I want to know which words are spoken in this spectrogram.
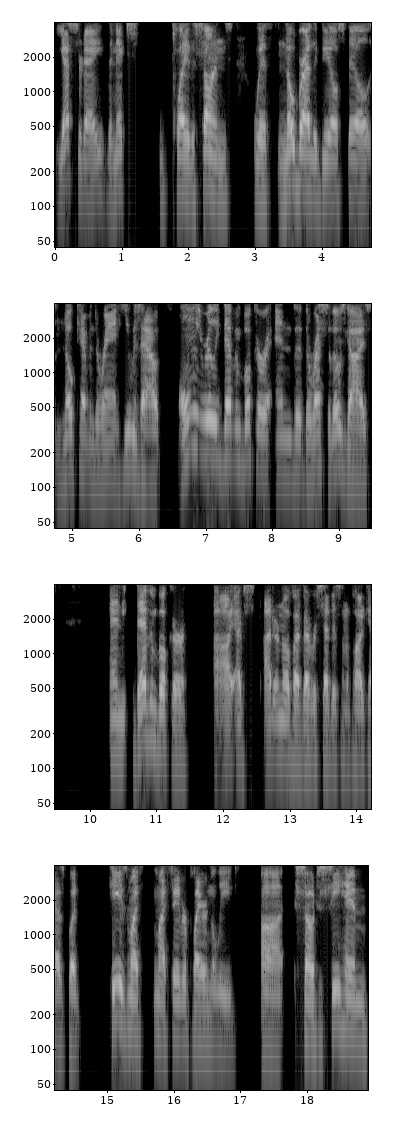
Yesterday, the Knicks play the Suns with no Bradley Beal still, no Kevin Durant. He was out. Only really Devin Booker and the, the rest of those guys. And Devin Booker, I, I've I don't know if I've ever said this on the podcast, but he is my my favorite player in the league. Uh, so to see him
